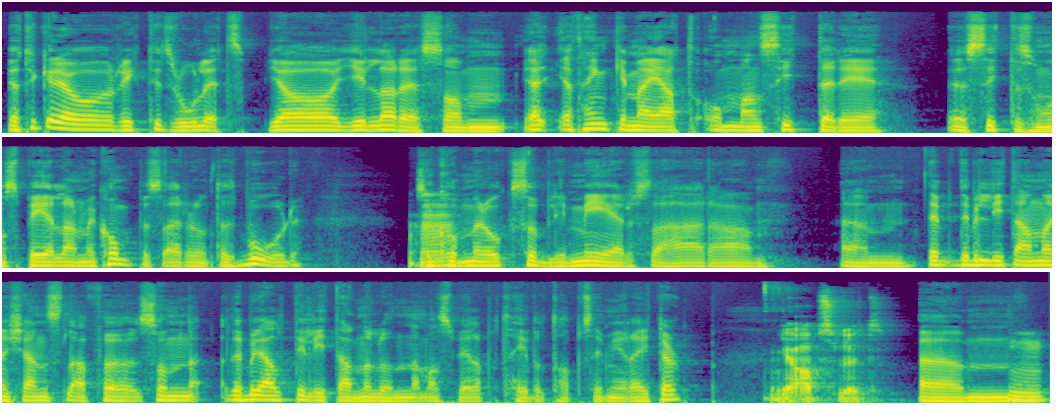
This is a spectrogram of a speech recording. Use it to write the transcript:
jag tycker det var riktigt roligt. Jag gillar det som, jag, jag tänker mig att om man sitter, det, eh, sitter som och spelar med kompisar runt ett bord, så Mm. kommer det också bli mer så här, um, det, det blir lite annan känsla, för som, det blir alltid lite annorlunda när man spelar på Tabletop Simulator. Ja, absolut. Um, Mm.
